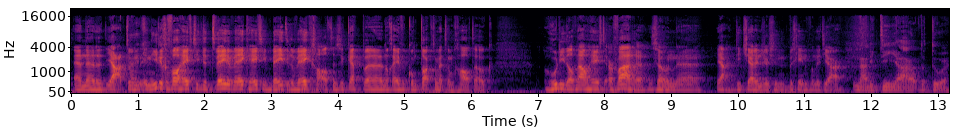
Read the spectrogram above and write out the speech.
En eh, dat- ja, toen in ieder geval heeft hij de tweede week heeft hij een betere week gehad. Dus ik heb eh, nog even contacten met hem gehad ook. Hoe hij dat nou heeft ervaren, zo'n, eh, ja, die challengers in het begin van dit jaar. na die tien jaar op de Tour.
